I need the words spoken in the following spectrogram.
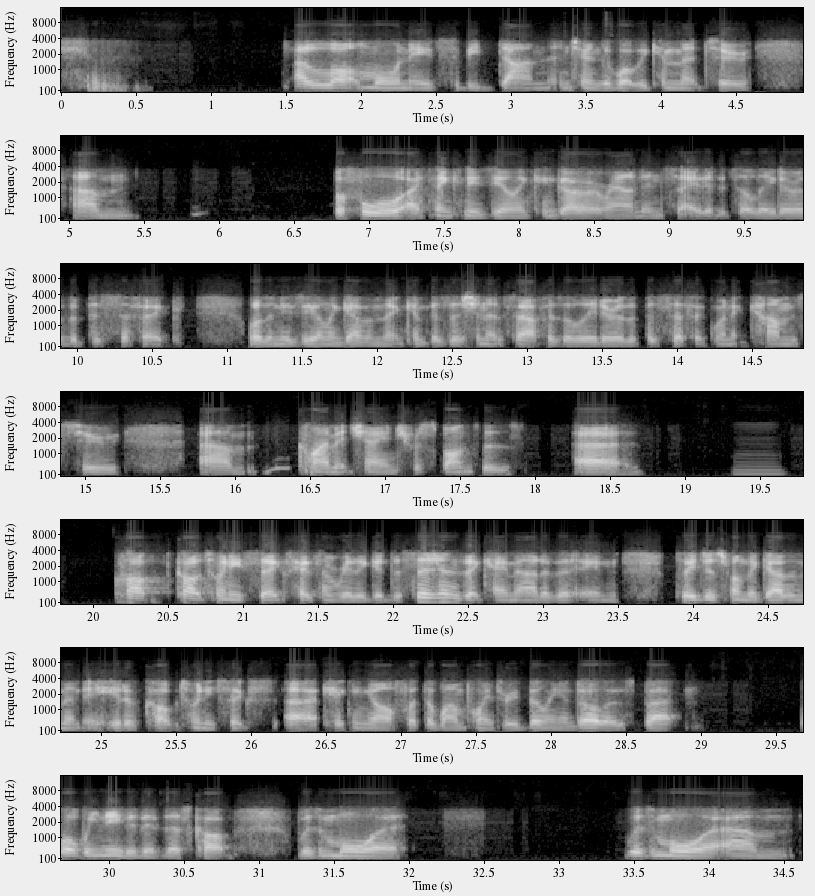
a lot more needs to be done in terms of what we commit to um, before I think New Zealand can go around and say that it's a leader of the Pacific, or the New Zealand government can position itself as a leader of the Pacific when it comes to um, climate change responses. Uh, mm. COP, COP26 had some really good decisions that came out of it and pledges from the government ahead of COP26 uh, kicking off with the $1.3 billion. But what we needed at this COP was more was more um,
